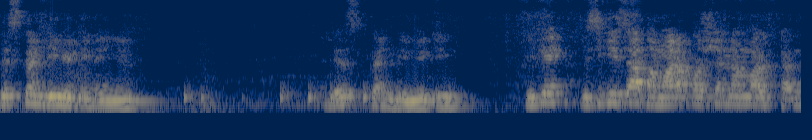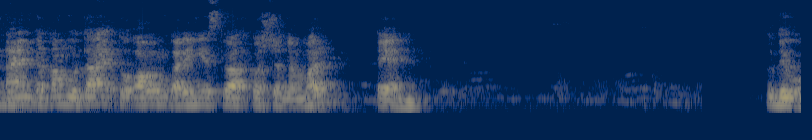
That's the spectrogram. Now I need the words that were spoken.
डिसकंटिन्यूटी नहीं है। डिसकंटिन्यूटी ठीक है? इसी के साथ हमारा क्वेश्चन नंबर नाइन खत्म होता है तो अब हम करेंगे इसके बाद क्वेश्चन नंबर टेन तो देखो,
